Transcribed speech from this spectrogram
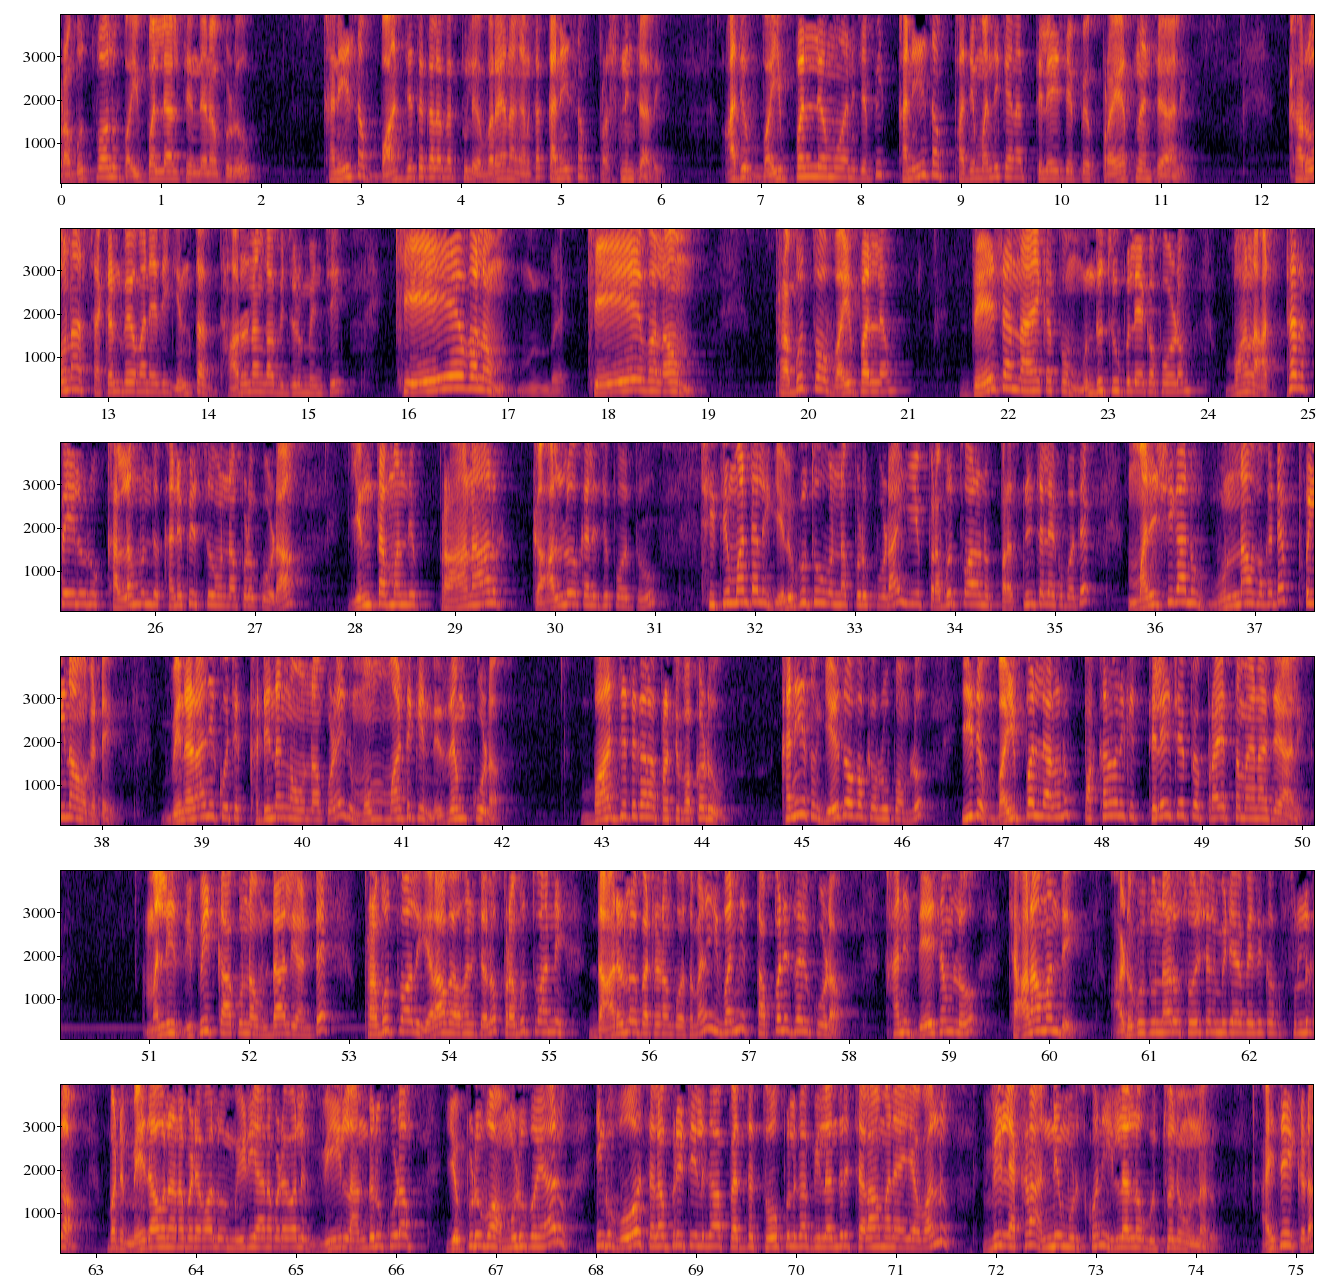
ప్రభుత్వాలు వైఫల్యాలు చెందినప్పుడు కనీస బాధ్యత గల వ్యక్తులు ఎవరైనా కనుక కనీసం ప్రశ్నించాలి. అది వైఫల్యము అని చెప్పి కనీసం పది మందికైనా తెలియజెప్పే ప్రయత్నం చేయాలి. కరోనా సెకండ్ వేవ్ అనేది ఎంత దారుణంగా విజృంభించి కేవలం కేవలం ప్రభుత్వ వైఫల్యం దేశ నాయకత్వం ముందు చూపు లేకపోవడం వాళ్ళ అట్టర్ ఫెయిలు కళ్ళ ముందు కనిపిస్తూ ఉన్నప్పుడు కూడా ఇంతమంది ప్రాణాలు గాల్లో కలిసిపోతూ చితిమంటలు ఎలుగుతూ ఉన్నప్పుడు కూడా ఈ ప్రభుత్వాలను ప్రశ్నించలేకపోతే మనిషిగా నువ్వు ఉన్నా ఒకటే పోయినా ఒకటే. వినడానికి కొంచెం కఠినంగా ఉన్నా కూడా ఇది ముమ్మాటికి నిజం కూడా. బాధ్యత గల ప్రతి ఒక్కడు కనీసం ఏదో ఒక రూపంలో ఇది వైఫల్యాలను పక్కనోనికి తెలియజెప్పే ప్రయత్నమైనా చేయాలి. మళ్ళీ రిపీట్ కాకుండా ఉండాలి అంటే ప్రభుత్వాలు ఎలా వ్యవహరించాలో ప్రభుత్వాన్ని దారిలో పెట్టడం కోసమైనా ఇవన్నీ తప్పనిసరి కూడా. కానీ దేశంలో చాలామంది అడుగుతున్నారు సోషల్ మీడియా వేదిక ఫుల్గా బట్ మేధావులు అనబడే వాళ్ళు మీడియా అనబడే వాళ్ళు వీళ్ళందరూ కూడా ఎప్పుడు అమ్ముడు పోయారు. ఇంక ఓ సెలబ్రిటీలుగా పెద్ద తోపులుగా వీళ్ళందరూ చలామణి అయ్యే వాళ్ళు వీళ్ళు ఎక్కడ అన్నీ ముడుచుకొని ఇళ్ళలో కూర్చొని ఉన్నారు. అయితే ఇక్కడ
